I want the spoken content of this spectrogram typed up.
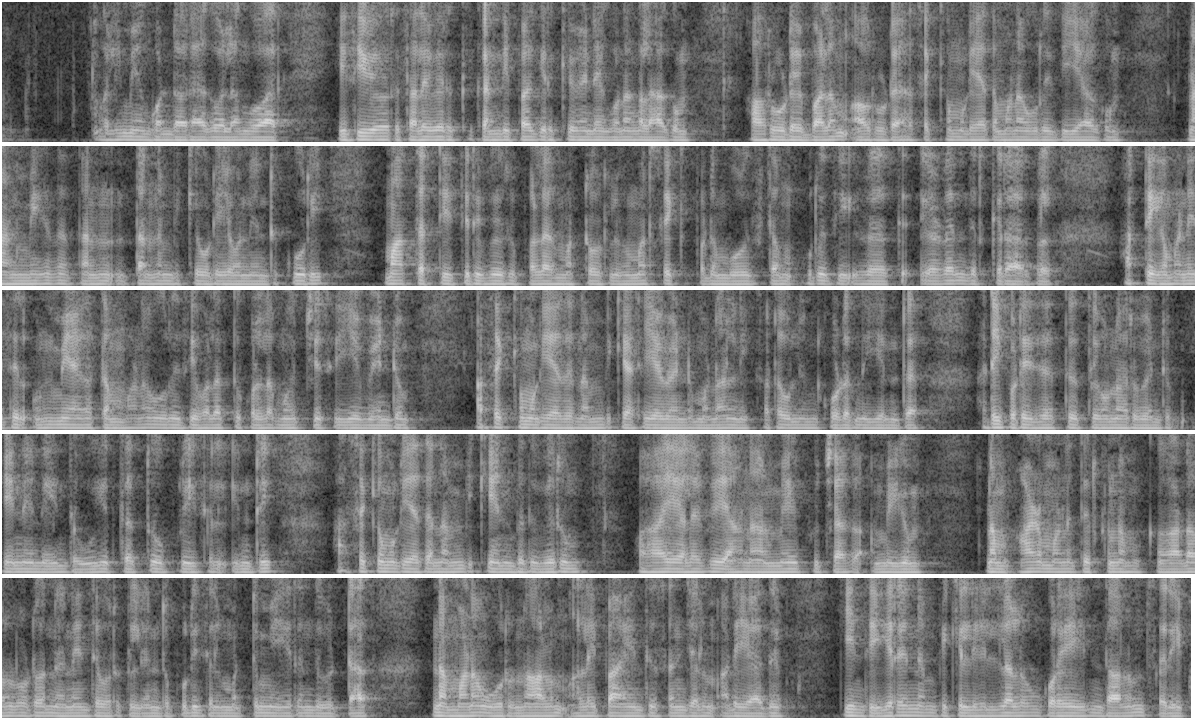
வலிமையும் கொண்டவராக விளங்குவார். இதுவே ஒரு தலைவருக்கு கண்டிப்பாக இருக்க வேண்டிய குணங்களாகும். அவருடைய பலம் அவருடைய அசைக்க முடியாத மன உறுதியாகும். நான் மிகுந்த தன் தன்னம்பிக்கை உடையவன் என்று கூறி மாத்தட்டி திருவிறு பலர் மற்றவர்கள் விமர்சிக்கப்படும் போது தம் உறுதி இழந்திருக்கிறார்கள். அத்தகைய மனிதர் உண்மையாக தம் மன உறுதி வளர்த்து கொள்ள முயற்சி செய்ய வேண்டும். அசைக்க முடியாத நம்பிக்கை அடைய வேண்டுமானால் நீ கடவுளின் குழந்தை என்ற அடிப்படை தத்துவத்தை உணர வேண்டும். ஏனெனில் இந்த உயிர் தத்துவ புரிதல் இன்றி அசைக்க முடியாத நம்பிக்கை என்பது வெறும் வாயளவே ஆனால் மேய்ப்பூச்சாக அமையும். நம் ஆழ்மனத்திற்கு நம் கடவுளுடன் நினைந்தவர்கள் என்ற புரிதல் மட்டுமே இருந்துவிட்டால் நம் மனம் ஒரு நாளும் அலைப்பாய்ந்து சஞ்சலம் அடையாது. இந்த இறை நம்பிக்கையில் இல்லளவும் குறைந்தாலும் சரி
